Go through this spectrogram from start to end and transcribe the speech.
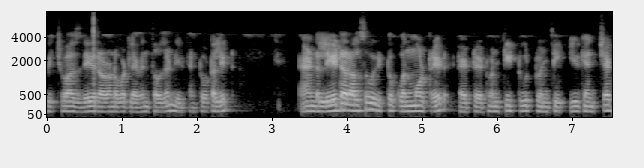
which was there around about 11000 you can total it. And later also it took one more trade at 2220 you can check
